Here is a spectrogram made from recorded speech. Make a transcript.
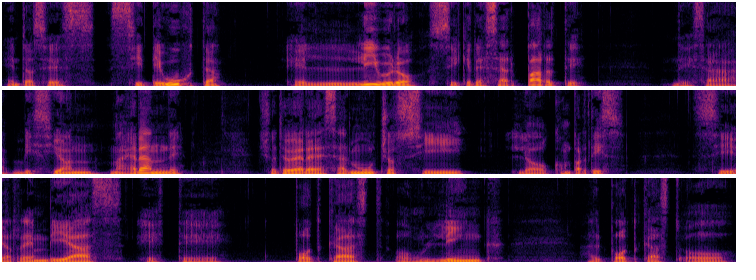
Entonces, si te gusta el libro, si quieres ser parte de esa visión más grande, yo te voy a agradecer mucho si lo compartís, si reenvías este podcast o un link al podcast o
